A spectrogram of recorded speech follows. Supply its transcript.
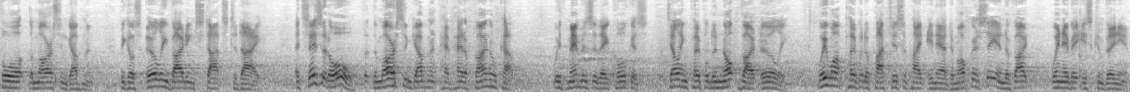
for the Morrison government because early voting starts today. It says it all that the Morrison government have had a phone hookup with members of their caucus telling people to not vote early. We want people to participate in our democracy and to vote whenever is convenient.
